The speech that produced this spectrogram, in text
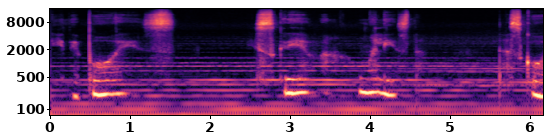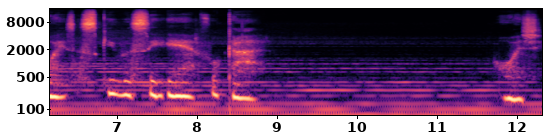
e depois escreva uma lista das coisas que você quer focar hoje.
